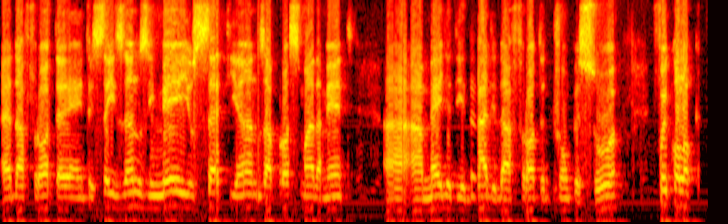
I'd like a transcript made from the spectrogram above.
eh, da frota é entre seis anos e meio, sete anos aproximadamente, a, a média de idade da frota de João Pessoa. Foi colocada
